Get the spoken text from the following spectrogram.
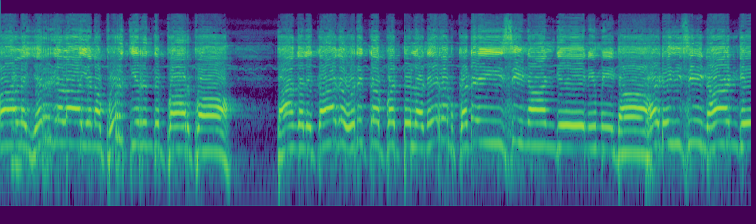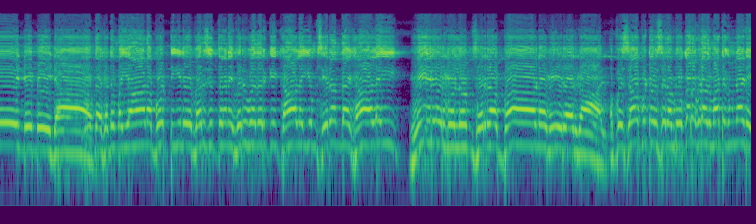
கால எர்களா என பொறுத்திருந்து பார்ப்போம் தாங்களுக்காக ஒதுக்கப்பட்டுள்ள நேரம் கடைசி நான்கு நிமிடம். கடைசி நான்கு நிமிடம். இந்த கடுமையான போட்டியிலே பரிசுத்தகனை பெறுவதற்கு காலையும் சிறந்த காலை. வீரர்களும் சிறப்பான வீரர்கள். அப்ப சாப்பிட்ட சார் அப்படி உட்காரக்கூடாது மாட்டுக்கு முன்னாடி.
